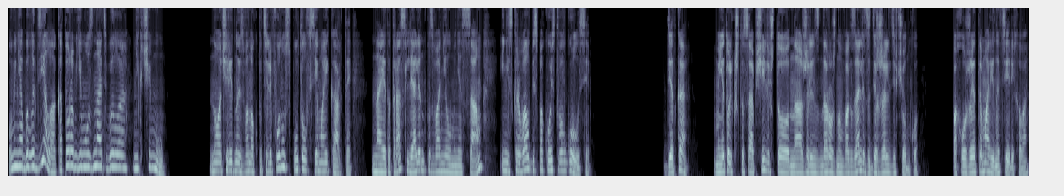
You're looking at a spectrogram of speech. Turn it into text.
У меня было дело, о котором ему знать было ни к чему но очередной звонок по телефону спутал все мои карты. На этот раз Лялин позвонил мне сам и не скрывал беспокойства в голосе. «Детка, мне только что сообщили, что на железнодорожном вокзале задержали девчонку. Похоже, это Марина Терехова».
